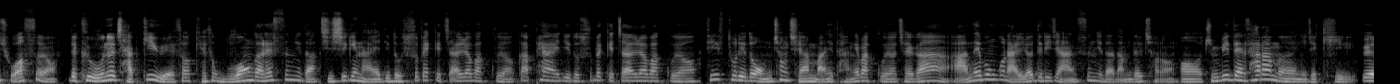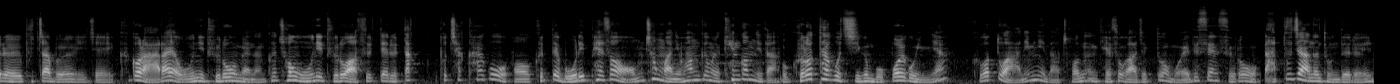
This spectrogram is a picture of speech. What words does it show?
좋았어요. 근데 그 운을 잡기 위해서 계속 무언가를 했습니다. 지식인 아이디도 수백 개 잘려봤고요. 카페 아이디도 수백 개 잘려봤고요. 티스토리도 엄청 제한 많이 당해봤고요. 제가 안 해본 걸 알려드리지 않습니다. 남들처럼. 어, 준비된 사람은 이제 기회를 붙잡을 이제 그걸 알아요. 운이 들어오면은. 그 저 운이 들어왔을 때를 딱 포착하고 어, 그때 몰입해서 엄청 많이 황금을 캔 겁니다. 뭐 그렇다고 지금 못 벌고 있냐? 그것도 아닙니다. 저는 계속 아직도 뭐 에드센스로 나쁘지 않은 돈들을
